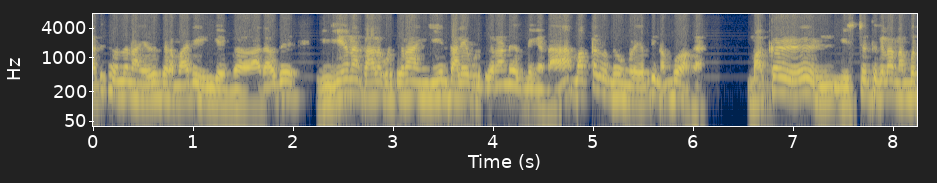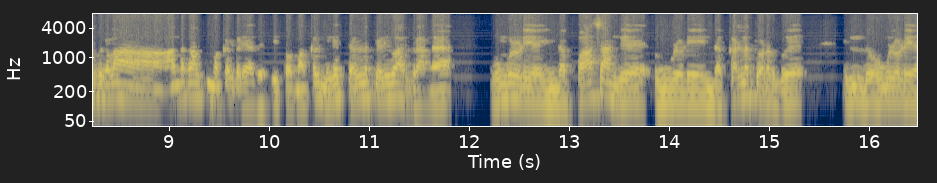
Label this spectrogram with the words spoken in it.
அதுக்கு வந்து நான் எதிர்க்கிற மாதிரி இங்க அதாவது இங்கேயும் நான் காலை கொடுத்துக்கிறேன் இங்கேயும் தலையை கொடுத்துக்கிறான்னு இருந்தீங்கன்னா மக்கள் வந்து உங்களை எப்படி நம்புவாங்க? மக்கள் இஷ்டத்துக்கெல்லாம் நம்புறதுக்கெல்லாம் அந்த காலத்து மக்கள் கிடையாது. இப்ப மக்கள் மிக தெள்ள தெளிவா இருக்கிறாங்க. உங்களுடைய இந்த பாசாங்கு உங்களுடைய இந்த கள்ள தொடர்பு இந்த உங்களுடைய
